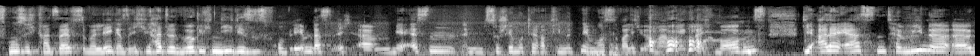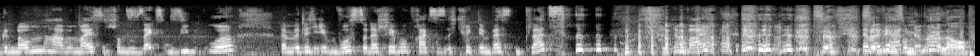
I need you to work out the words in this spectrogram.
Das muss ich gerade selbst überlegen. Also ich hatte wirklich nie dieses Problem, dass ich ähm, mir Essen in, zur Chemotherapie mitnehmen musste, weil ich immer oh. mir gleich morgens die allerersten Termine äh, genommen habe, meistens schon so sechs und sieben Uhr, damit ich eben wusste, in der Chemopraxis, ich krieg den besten Platz. dann war ich, ja, ja, weil wir hatten so immer, Urlaub.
